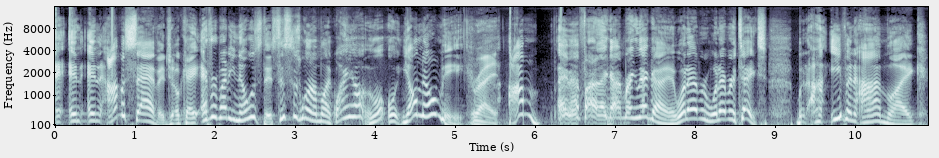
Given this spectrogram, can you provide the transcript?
and and I'm a savage. Okay, everybody knows this. This is why I'm like, why y'all y'all know me, Right. I'm hey man, fire that guy, bring that guy in, whatever, whatever it takes. But I, even I'm like,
